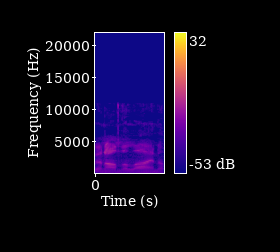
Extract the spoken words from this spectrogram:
Been on the line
